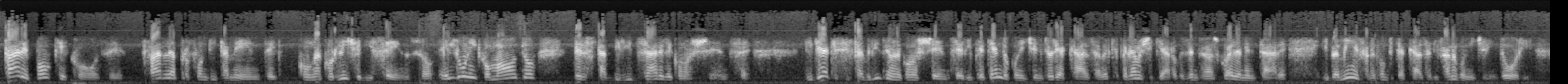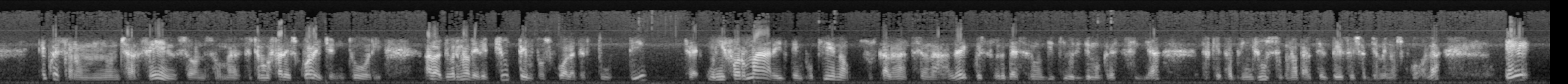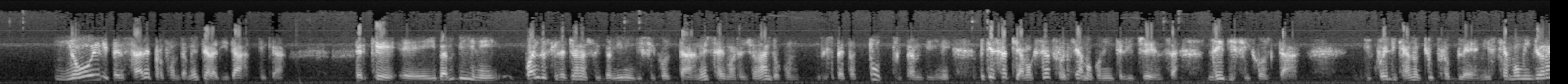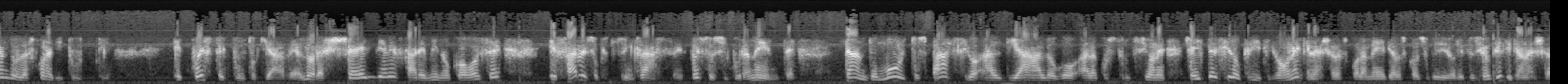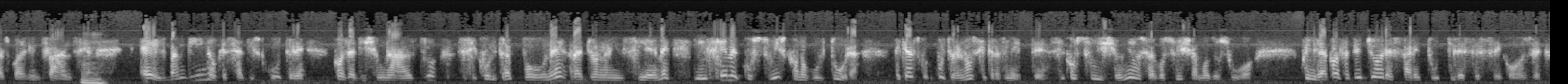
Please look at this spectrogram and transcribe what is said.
Fare poche cose, farle approfonditamente, con una cornice di senso, è l'unico modo per stabilizzare le conoscenze. L'idea che si stabilizzino le conoscenze ripetendo con i genitori a casa, perché parliamoci chiaro, per esempio nella scuola elementare i bambini fanno i compiti a casa, li fanno con i genitori e questo non, non ha senso, insomma, facciamo fare scuola ai genitori. Allora dovremmo avere più tempo scuola per tutti, cioè uniformare il tempo pieno su scala nazionale, questo dovrebbe essere un obiettivo di democrazia, perché è proprio ingiusto che una parte del paese ci abbia meno scuola, e noi ripensare profondamente alla didattica perché eh, i bambini, quando si ragiona sui bambini in difficoltà, noi stiamo ragionando con, rispetto a tutti i bambini, perché sappiamo che se affrontiamo con intelligenza le difficoltà di quelli che hanno più problemi, stiamo migliorando la scuola di tutti. E questo è il punto chiave. Allora scegliere, fare meno cose e farle soprattutto in classe, questo sicuramente dando molto spazio al dialogo, alla costruzione, cioè il pensiero critico non è che nasce alla scuola media, alla scuola superiore, il pensiero critico nasce alla scuola d'infanzia. Mm è il bambino che sa discutere cosa dice un altro, si contrappone, ragionano insieme, insieme costruiscono cultura, perché la cultura non si trasmette, si costruisce, ognuno se la costruisce a modo suo. Quindi la cosa peggiore è fare tutti le stesse cose.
